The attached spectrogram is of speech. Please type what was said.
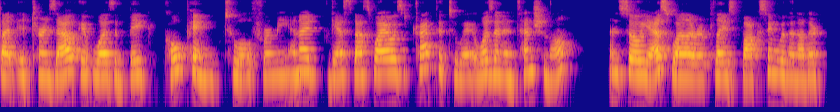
but it turns out it was a big coping tool for me. And I guess that's why I was attracted to it. It wasn't intentional. And so, yes, while I replaced boxing with another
